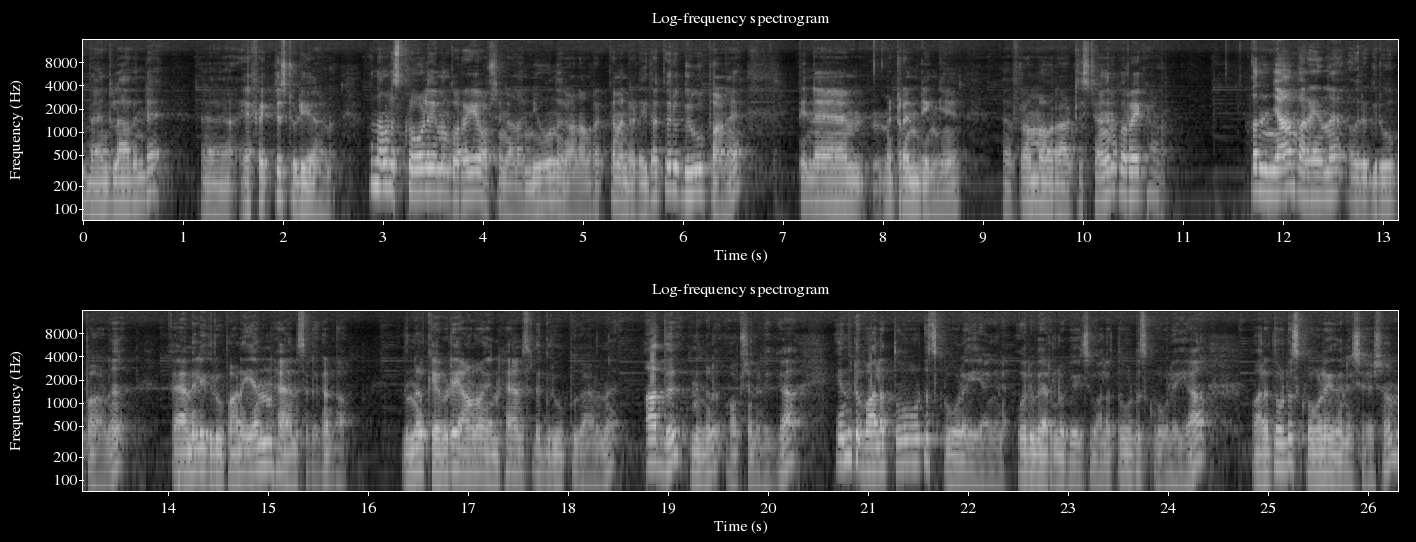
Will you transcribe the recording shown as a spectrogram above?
ബാൻഡ് ലാബിന്റെ എഫക്റ്റ് സ്റ്റുഡിയോ ആണ്. അപ്പോൾ നമ്മൾ സ്ക്രോൾ ചെയ്യുമ്പോൾ കുറേ ഓപ്ഷൻ കാണാം. ന്യൂ എന്ന് കാണാം റെക്കമെൻഡ് ഇതൊക്കെ ഒരു ഗ്രൂപ്പാണ്. പിന്നെ ട്രെൻഡിങ് ഫ്രം അവർ ആർട്ടിസ്റ്റ് അങ്ങനെ കുറേ കാണാം. അപ്പം ഞാൻ പറയുന്ന ഒരു ഗ്രൂപ്പാണ് ഫാമിലി ഗ്രൂപ്പാണ് എൻഹാൻസ്ഡ് കണ്ടോ? നിങ്ങൾക്ക് എവിടെയാണോ എൻഹാൻസ്ഡ് ഗ്രൂപ്പ് കാണുന്നത് അത് നിങ്ങൾ ഓപ്ഷൻ എടുക്കുക. എന്നിട്ട് വലത്തോട്ട് സ്ക്രോൾ ചെയ്യുക അങ്ങനെ. ഒരു വിരൽ ഉപയോഗിച്ച് വലത്തോട്ട് സ്ക്രോൾ ചെയ്യുക. വലത്തോട്ട് സ്ക്രോൾ ചെയ്തതിന് ശേഷം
